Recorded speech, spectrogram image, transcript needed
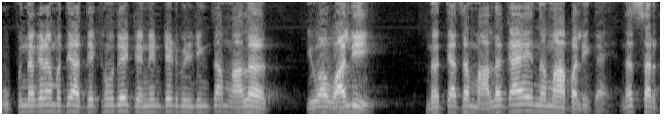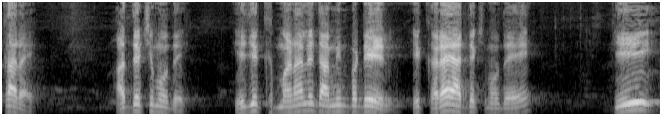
उपनगरामध्ये अध्यक्ष महोदय टेनेंटेड बिल्डिंगचा मालक किंवा वाली न त्याचा मालक आहे न महापालिका आहे न सरकार आहे. अध्यक्ष महोदय हे जे म्हणालेत अमीन पटेल हे खरं आहे अध्यक्ष महोदय की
